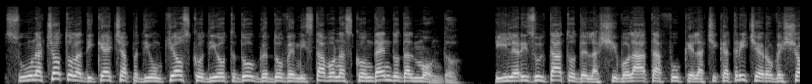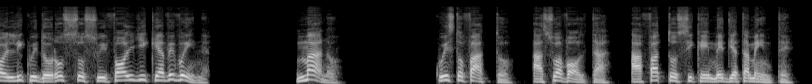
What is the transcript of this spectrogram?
su una ciotola di ketchup di un chiosco di hot dog dove mi stavo nascondendo dal mondo. Il risultato della scivolata fu che la cicatrice rovesciò il liquido rosso sui fogli che avevo in mano. Questo fatto, a sua volta, ha fatto sì che immediatamente,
